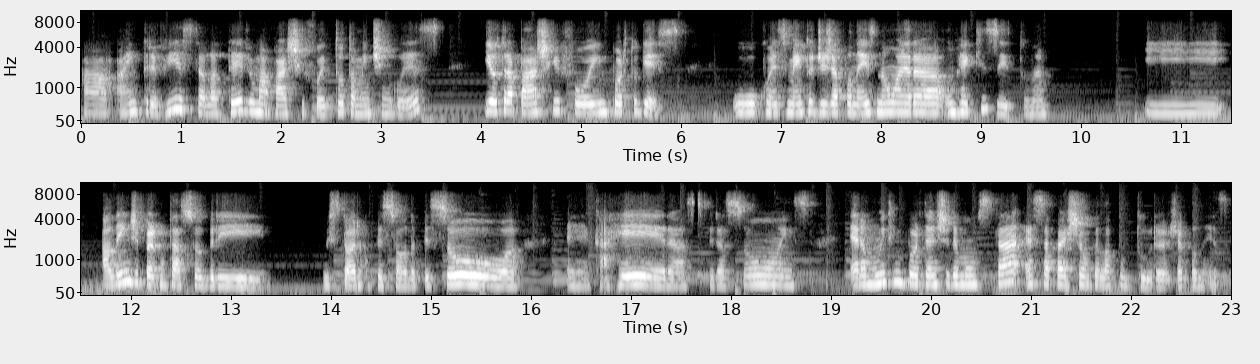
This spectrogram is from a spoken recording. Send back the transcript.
a, a, entrevista ela teve uma parte que foi totalmente em inglês e outra parte que foi em português. O conhecimento de japonês não era um requisito, né? E além de perguntar sobre o histórico pessoal da pessoa, é, carreira, aspirações, era muito importante demonstrar essa paixão pela cultura japonesa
